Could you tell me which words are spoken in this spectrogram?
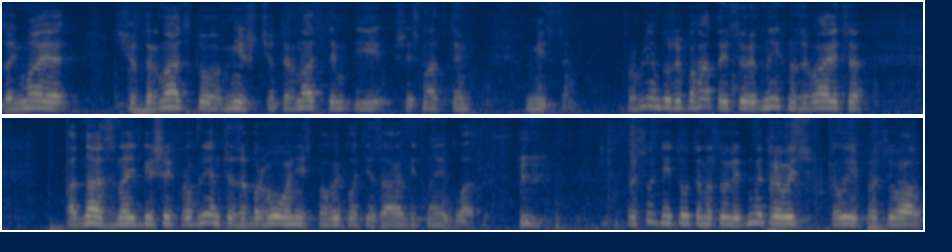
займає 14 між 14 і 16 місцем. Проблем дуже багато і серед них називається одна з найбільших проблем це заборгованість по виплаті заробітної плати. Присутній тут Анатолій Дмитрович, коли працював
